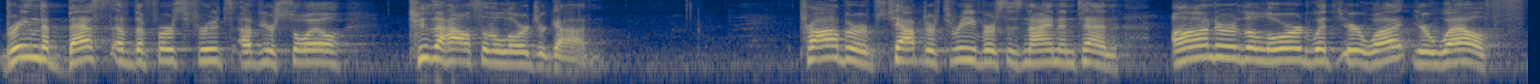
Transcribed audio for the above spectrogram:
Bring the best of the first fruits of your soil to the house of the Lord your God. Proverbs chapter 3, verses 9 and 10. Honor the Lord with your what? Your wealth,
